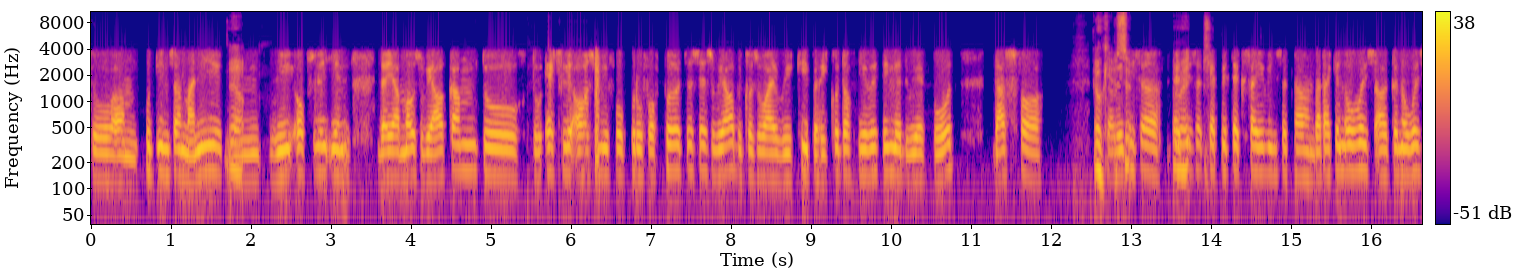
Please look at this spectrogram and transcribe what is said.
to um, put in some money. Yeah. And we obviously in they are most welcome to to actually ask me for proof of purchase as well because why we keep a record of everything that we have bought thus far. Okay, so, so it is a it right. is a Capitec savings account, but I can always I can always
